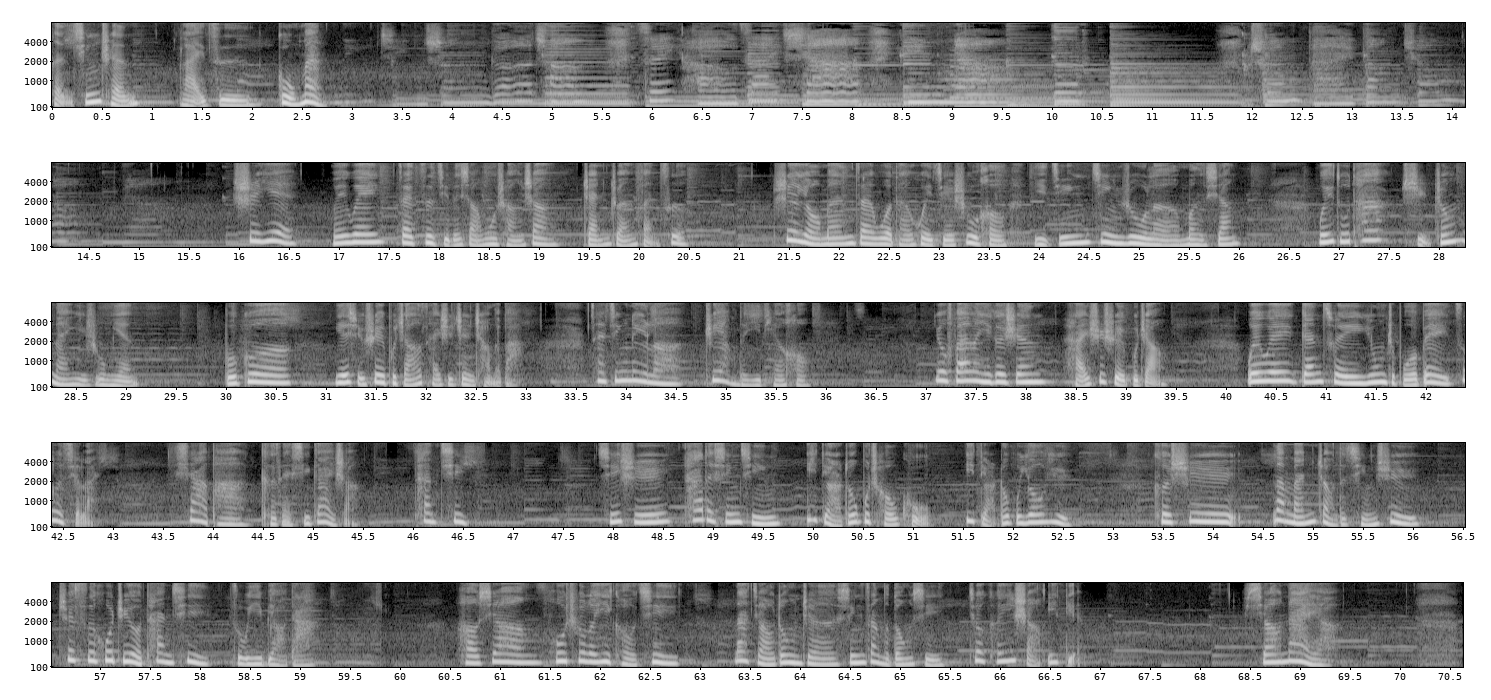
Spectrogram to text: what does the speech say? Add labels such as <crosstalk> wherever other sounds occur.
很清晨，来自顾漫。事业，微微在自己的小木床上辗转反侧。舍友们在卧谈会结束后已经进入了梦乡，唯独他始终难以入眠。不过，也许睡不着才是正常的吧。在经历了这样的一天后，又翻了一个身，还是睡不着。微微干脆拥着薄被坐起来，下巴磕在膝盖上，叹气。其实他的心情一点都不愁苦。一点都不忧郁，可是那满掌的情绪，却似乎只有叹气足以表达。好像呼出了一口气，那搅动着心脏的东西就可以少一点。肖奈呀，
